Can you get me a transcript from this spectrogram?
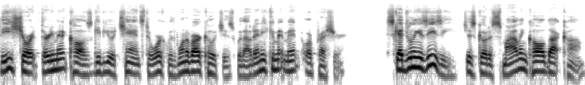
These short 30 minute calls give you a chance to work with one of our coaches without any commitment or pressure. Scheduling is easy. Just go to smilingcoach.com.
